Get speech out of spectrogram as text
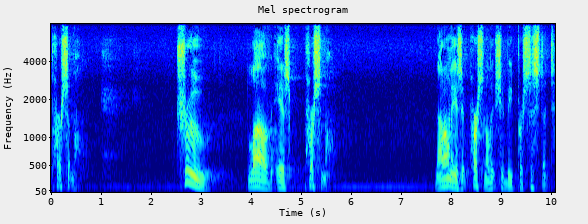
personal. True love is personal. Not only is it personal, it should be persistent.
